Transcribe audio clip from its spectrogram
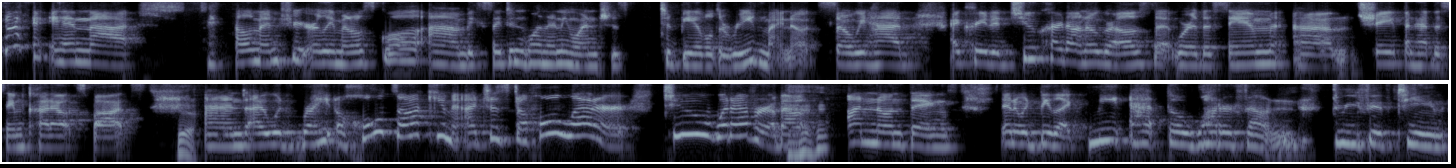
in uh, elementary, early middle school um, because I didn't want anyone just to be able to read my notes. So we had, I created two Cardano grilles that were the same um, shape and had the same cutout spots. Yeah. And I would write a whole document, I just a whole letter to whatever about unknown things. And it would be like, meet at the water fountain, 315.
